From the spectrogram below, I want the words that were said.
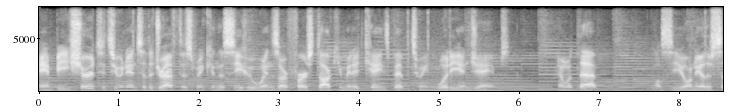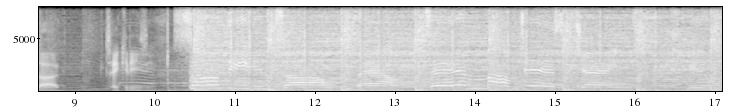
And be sure to tune in to the draft this weekend to see who wins our first documented Canes bet between Woody and James. And with that, I'll see you on the other side. Take it easy. Something to talk about. Tell Mom Jesse James. You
